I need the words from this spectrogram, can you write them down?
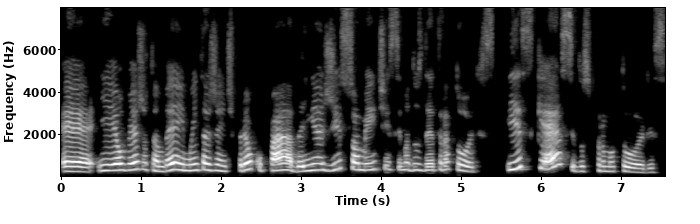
é, e eu vejo também muita gente preocupada em agir somente em cima dos detratores e esquece dos promotores.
